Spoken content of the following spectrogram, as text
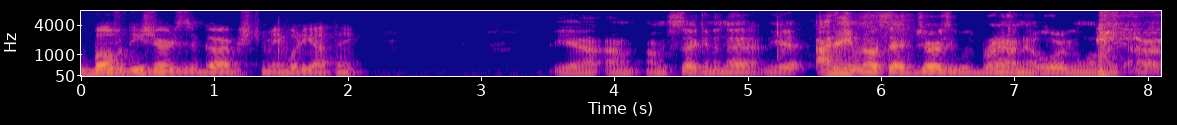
both of these jerseys are garbage to me. What do y'all think? Yeah, I'm I'm seconding that. Yeah, I didn't even know that jersey was brown. That Oregon one, like, I,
